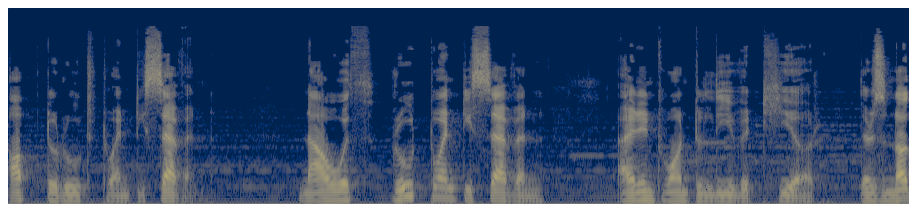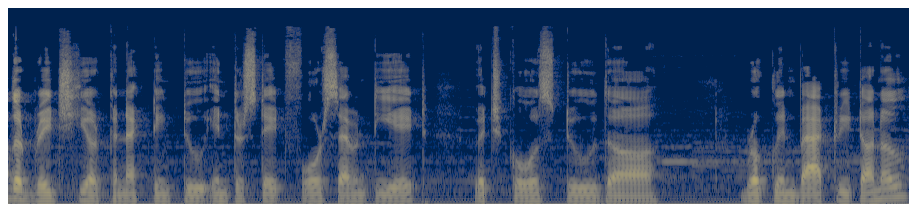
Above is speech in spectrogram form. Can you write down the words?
up to Route 27. Now with Route 27 I didn't want to leave it here there's another bridge here connecting to Interstate 478 which goes to the Brooklyn Battery Tunnel.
